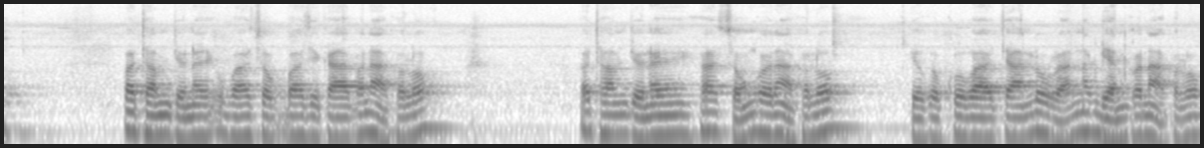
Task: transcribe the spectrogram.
พพระธรรมอยู่ในอุบาสกบาสิกาก็น่าเคารพพระธรรมอยู่ในพระสงฆ์ก็น่าเคารพอยู่กับครูบาอาจารย์ลูกหลานนักเรียนก็น่าเคารพ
